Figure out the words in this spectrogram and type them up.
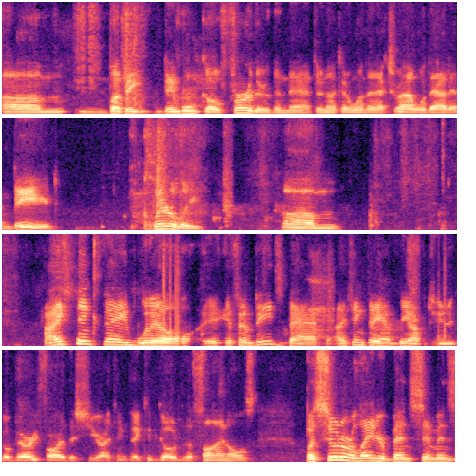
Um, but they they won't go further than that. They're not going to win the next round without Embiid. Clearly, um, I think they will. If Embiid's back, I think they have the opportunity to go very far this year. I think they could go to the finals. But sooner or later, Ben Simmons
